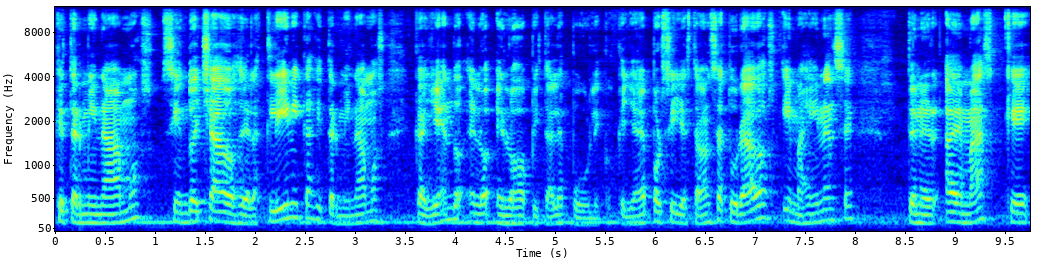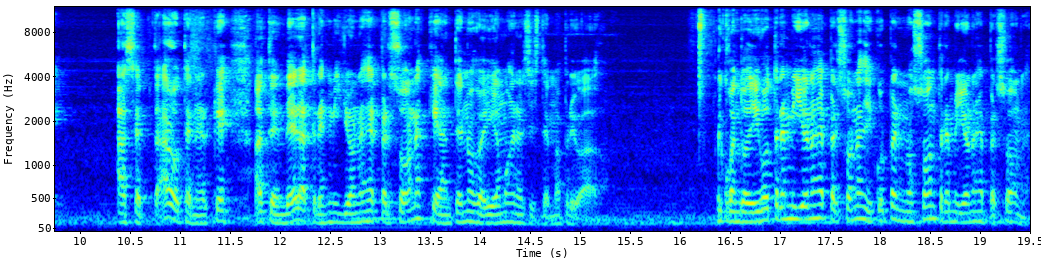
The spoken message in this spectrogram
que terminamos siendo echados de las clínicas y terminamos cayendo en, en los hospitales públicos, que ya de por sí ya estaban saturados. Imagínense tener además que aceptar o tener que atender a 3 millones de personas que antes nos veíamos en el sistema privado. Y cuando digo 3 millones de personas, disculpen, no son 3 millones de personas,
